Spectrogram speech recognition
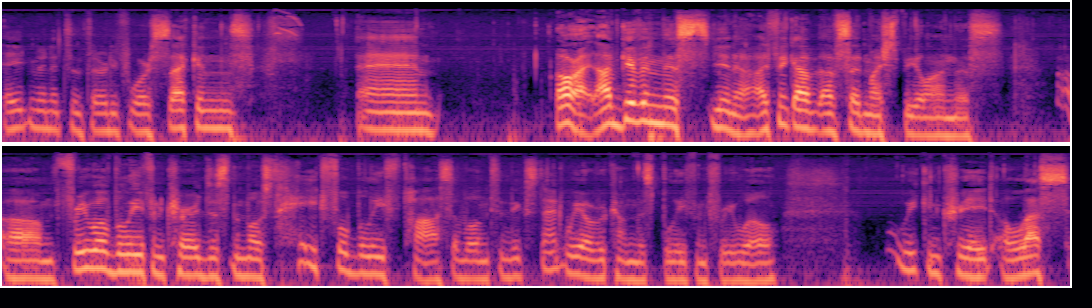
eight minutes and thirty four seconds, and all right, I've given this, you know, I think I've, I've said my spiel on this. Um, free will belief encourages the most hateful belief possible, and to the extent we overcome this belief in free will, we can create a less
